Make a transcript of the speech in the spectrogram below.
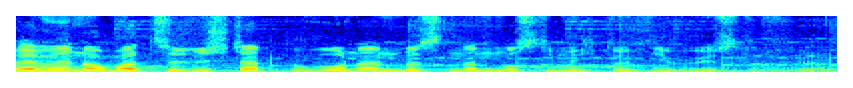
Wenn wir nochmal zu den Stadtbewohnern müssen, dann musst du mich durch die Wüste führen.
